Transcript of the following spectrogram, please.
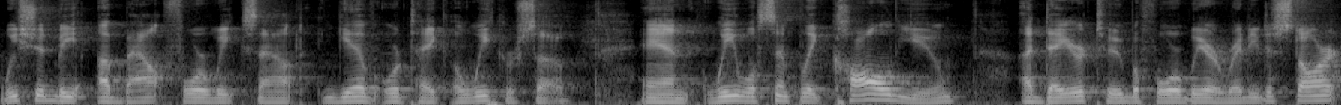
we should be about four weeks out, give or take a week or so. And we will simply call you a day or two before we are ready to start.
